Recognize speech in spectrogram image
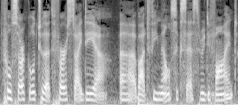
full circle to that first idea uh, about female success redefined.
